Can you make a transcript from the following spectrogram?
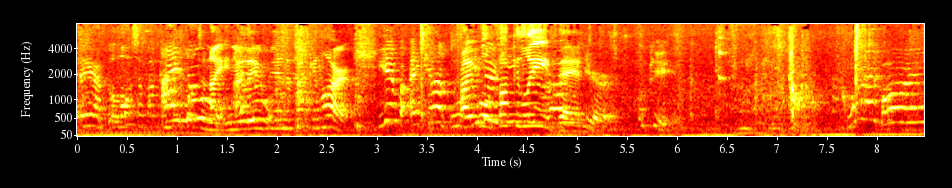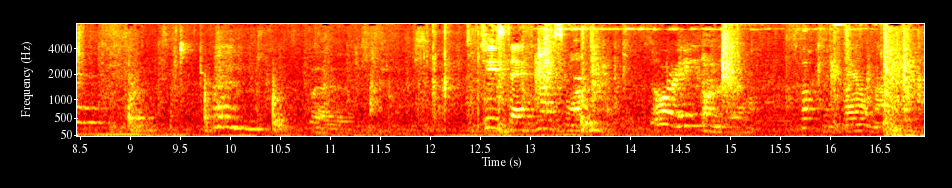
There, I've got lots of fucking I people tonight, and you I leave know. me in the fucking lurch. Yeah, but I can't. Right, well, either. fucking leave around then. Here. Okay. Bye bye. Cheers, Steph. Nice one. Sorry. Fucking hell, man.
